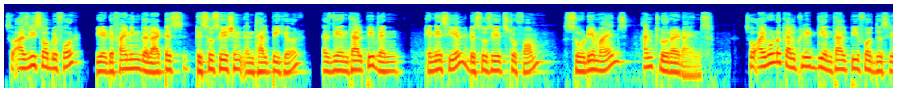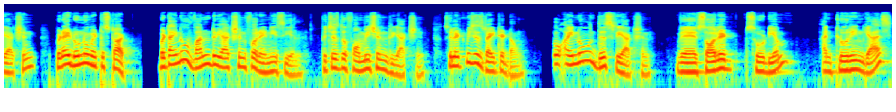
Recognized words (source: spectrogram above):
So as we saw before, we are defining the lattice dissociation enthalpy here as the enthalpy when NaCl dissociates to form sodium ions and chloride ions. So I want to calculate the enthalpy for this reaction, but I don't know where to start. But I know one reaction for NaCl. which is the formation reaction. So let me just write it down. So I know this reaction where solid sodium and chlorine gas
